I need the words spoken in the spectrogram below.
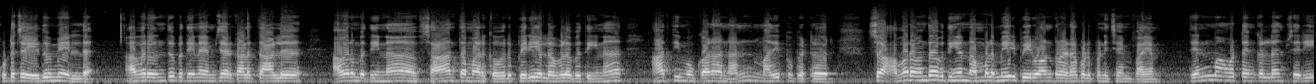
குற்றச்சாட்டு எதுவுமே இல்லை. அவர் வந்து பார்த்திங்கன்னா எம்ஜிஆர் காலத்து ஆள். அவரும் பார்த்திங்கன்னா சாந்தமாக இருக்கவர். பெரிய லெவலில் பார்த்தீங்கன்னா அதிமுகனா நன் மதிப்பு பெற்றவர். ஸோ அவரை வந்து பார்த்திங்கன்னா நம்மளை மீறி போயிடுவான்ற எடப்பாடி பழனிசாமி பயம். தென் மாவட்டங்கள்லையும் சரி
